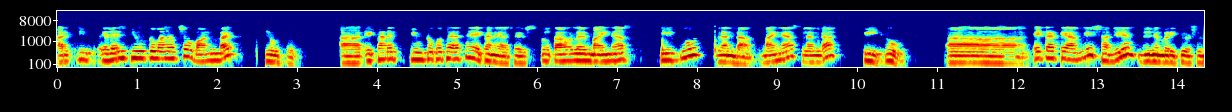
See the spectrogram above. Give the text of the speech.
আর Q L N Q two মানে হচ্ছে ওয়ান বাই কিউ টু আর এখানে কিউ টু কোথায় আছে? এখানে আছে। তো তাহলে minus P two lambda minus lambda P two এটাকে আমি সাজিয়ে দুই নম্বর ইকুয়েশন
